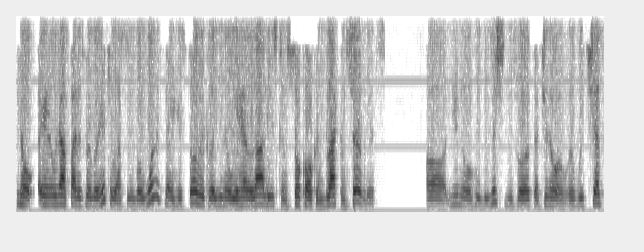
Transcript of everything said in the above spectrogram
you know, and we're not finding this very, very interesting, but one of the things historically, you know, we had a lot of these so-called black conservatives, uh, you know, who positions was that, you know, if we just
